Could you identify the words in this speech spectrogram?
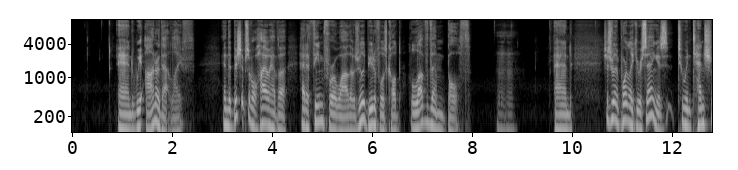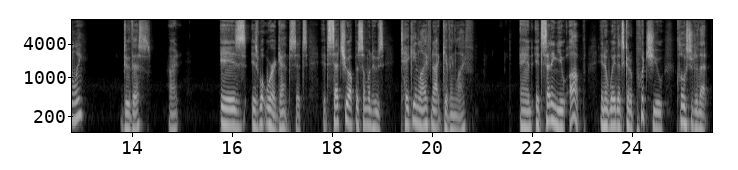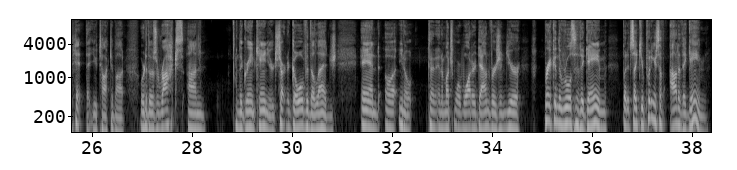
And we honor that life. And the bishops of ohio have a had a theme for a while that was really beautiful. It's called love them both. Mm-hmm. And just really important like you were saying is to intentionally do this right is is what we're against. It's it sets you up as someone who's taking life not giving life and it's setting you up in a way that's going to put you closer to that pit that you talked about or to those rocks on the Grand Canyon. You're starting to go over the ledge, and uh, you know, in a much more watered down version, you're breaking the rules of the game. But it's like you're putting yourself out of the game,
